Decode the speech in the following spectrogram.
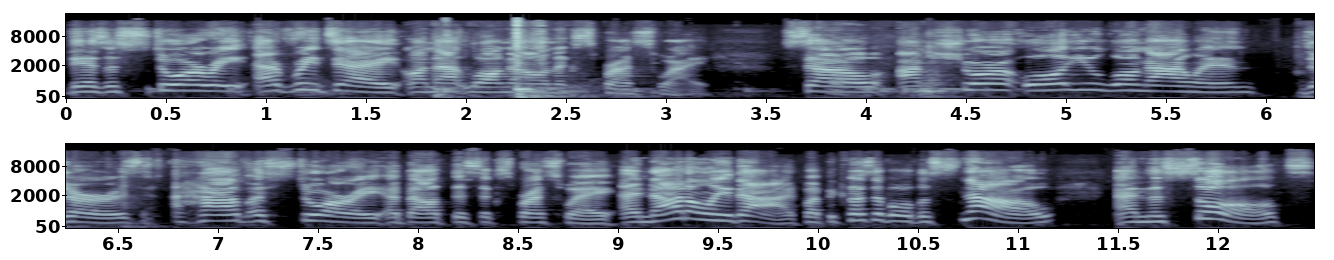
there's a story every day on that Long Island Expressway. So I'm sure all you Long Islanders have a story about this expressway. And not only that, but because of all the snow and the salt,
